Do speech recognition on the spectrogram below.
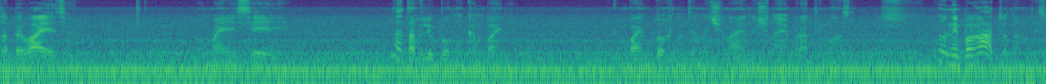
забивається в моїй сеї, да там в будь-якому комбайні. Комбайн дохнути починає, починає брати масло. Ну не багато, там десь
